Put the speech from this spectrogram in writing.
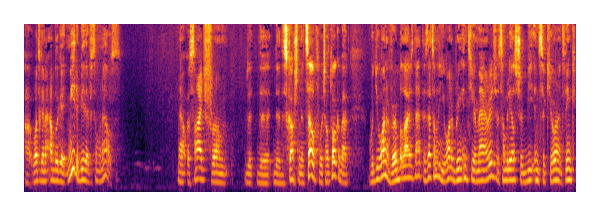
uh, what's going to obligate me to be there for someone else. Now, aside from the, the, the, discussion itself, which I'll talk about, would you want to verbalize that? Is that something you want to bring into your marriage? That somebody else should be insecure and think,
